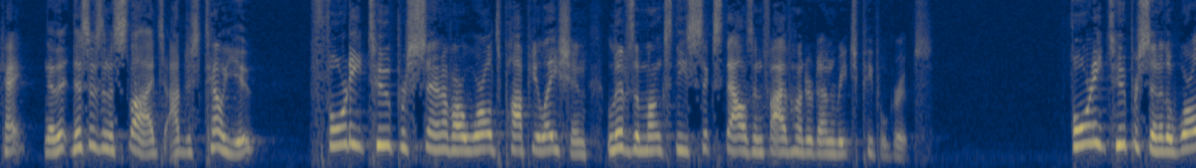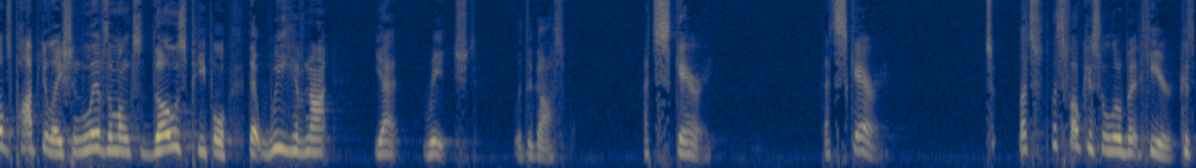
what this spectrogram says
Okay? Now, th- this isn't a slide, so I'll just tell you 42% of our world's population lives amongst these 6,500 unreached people groups. 42% of the world's population lives amongst those people that we have not yet reached with the gospel. That's scary. That's scary. So let's, let's focus a little bit here. Because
